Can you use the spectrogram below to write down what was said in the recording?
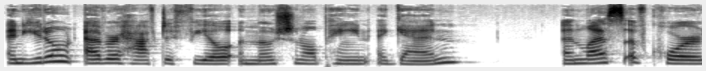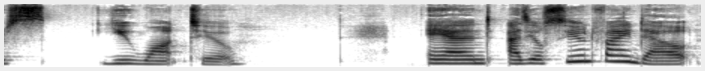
And you don't ever have to feel emotional pain again unless, of course, you want to. And as you'll soon find out,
